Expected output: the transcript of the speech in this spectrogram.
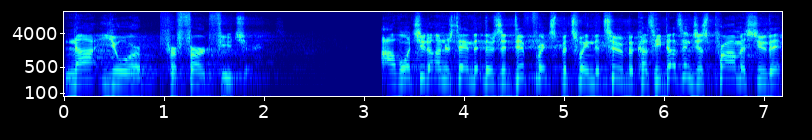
not your preferred future. I want you to understand that there's a difference between the two because he doesn't just promise you that,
